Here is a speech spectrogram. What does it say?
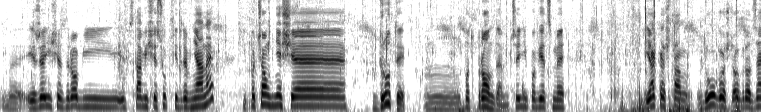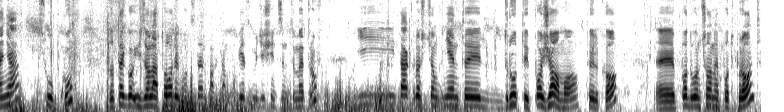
e, jeżeli się zrobi, wstawi się słupki drewniane i pociągnie się druty mm, pod prądem, czyli powiedzmy jakaś tam długość ogrodzenia słupków, do tego izolatory w odstępach tam powiedzmy 10 cm i tak rozciągnięte druty poziomo tylko e, podłączone pod prąd,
